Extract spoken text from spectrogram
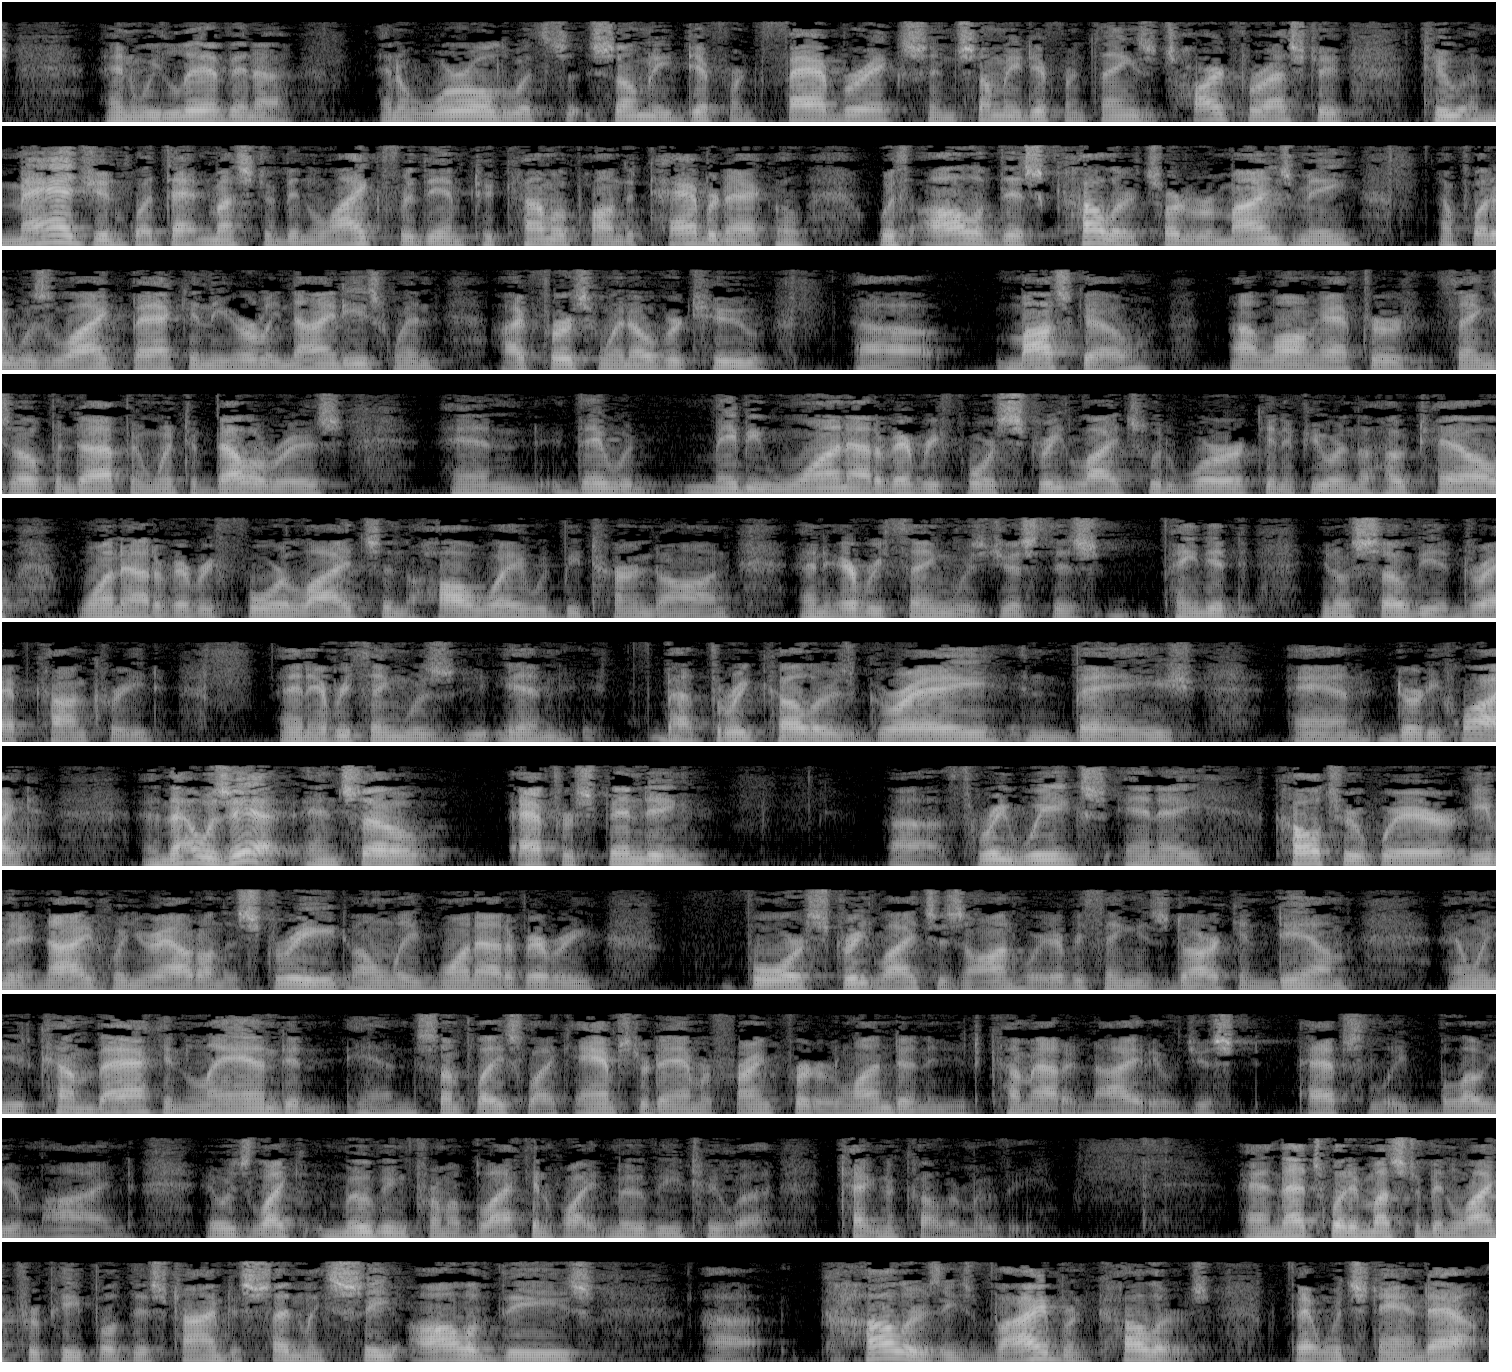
and we live in a in a world with so many different fabrics and so many different things, it's hard for us to, to imagine what that must have been like for them to come upon the tabernacle with all of this color. It sort of reminds me of what it was like back in the early 90s when I first went over to uh, Moscow, not long after things opened up and went to Belarus and they would maybe one out of every four street lights would work and if you were in the hotel one out of every four lights in the hallway would be turned on and everything was just this painted you know soviet drap concrete and everything was in about three colors gray and beige and dirty white. And that was it. And so after spending uh, three weeks in a culture where even at night when you're out on the street, only one out of every four street lights is on, where everything is dark and dim. And when you'd come back and land in, in some place like Amsterdam or Frankfurt or London and you'd come out at night, it would just absolutely blow your mind. It was like moving from a black and white movie to a Technicolor movie. And that's what it must have been like for people at this time to suddenly see all of these uh, colors, these vibrant colors that would stand out.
